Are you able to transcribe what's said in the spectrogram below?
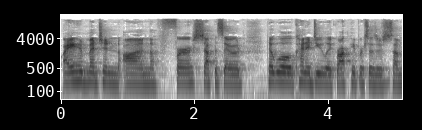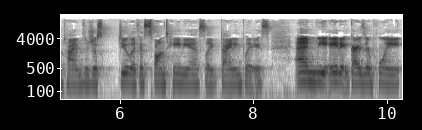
I had mentioned on the first episode that we'll kind of do like rock paper scissors sometimes or just do like a spontaneous like dining place. And we ate at Geyser Point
